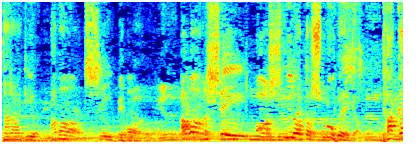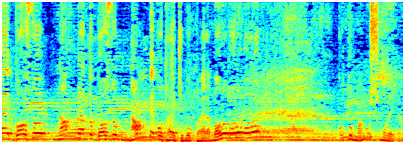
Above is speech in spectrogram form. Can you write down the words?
তার আগে আবার সেই বেহাল আবার সেই অশ্লীলতা শুরু হয়ে গেল। ঢাকায় গজব নামবে তো গজব নামবে কোথায় যুবক ভাইরা? বলো বলো বলো। কত মানুষ মরে গেল।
